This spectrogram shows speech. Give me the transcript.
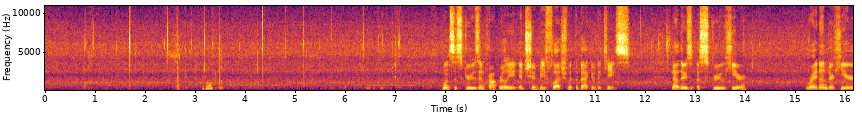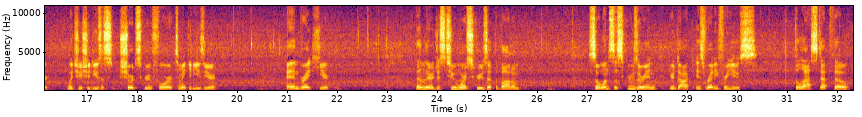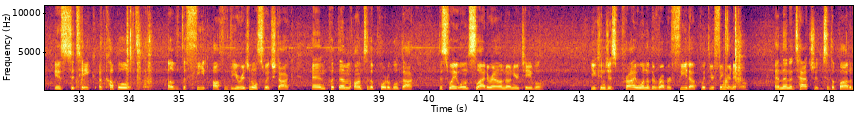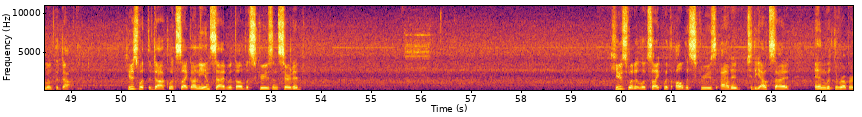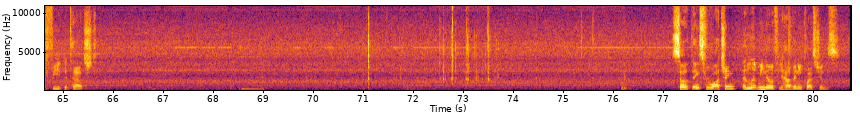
Once the screw is in properly, it should be flush with the back of the case. Now there's a screw here, right under here, which you should use a short screw for to make it easier, and right here. Then there are just two more screws at the bottom. So once the screws are in, your dock is ready for use. The last step though is to take a couple of the feet off of the original switch dock and put them onto the portable dock. This way it won't slide around on your table. You can just pry one of the rubber feet up with your fingernail and then attach it to the bottom of the dock. Here's what the dock looks like on the inside with all the screws inserted. Here's what it looks like with all the screws added to the outside and with the rubber feet attached. So, thanks for watching, and let me know if you have any questions.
